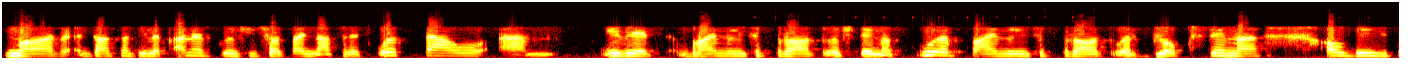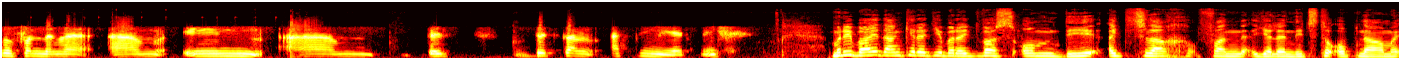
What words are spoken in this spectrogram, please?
Maar daar's natuurlik ander kwessies wat by Nasrek ook tel um jy weet baie mense praat oor stemme koop baie mense praat oor blokstemme al die tipe van dinge um en um dit dit kan ek nie weet nie. Marie baie dankie dat jy bereid was om die uitslag van julle nuutste opname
